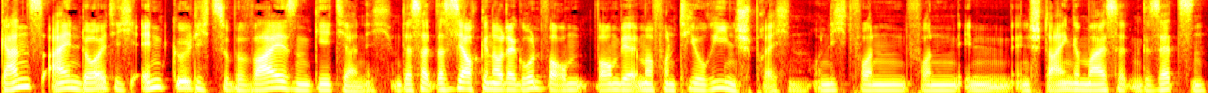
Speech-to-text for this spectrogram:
ganz eindeutig endgültig zu beweisen, geht ja nicht. Und deshalb, das ist ja auch genau der Grund, warum, warum wir immer von Theorien sprechen und nicht von, von in, in Stein gemeißelten Gesetzen.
